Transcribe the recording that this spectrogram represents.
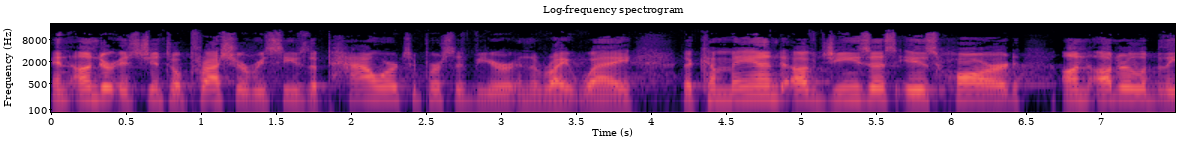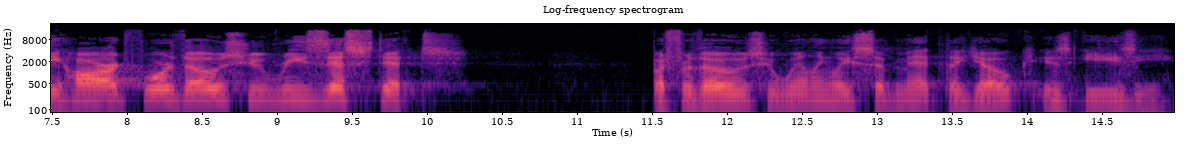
and under its gentle pressure receives the power to persevere in the right way. The command of Jesus is hard, unutterably hard, for those who resist it. But for those who willingly submit, the yoke is easy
